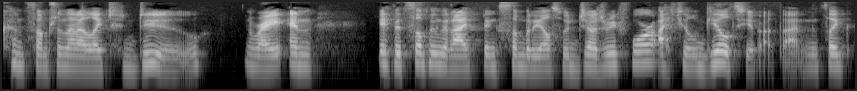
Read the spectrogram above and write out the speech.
consumption that I like to do, right? And if it's something that I think somebody else would judge me for, I feel guilty about that. And it's like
